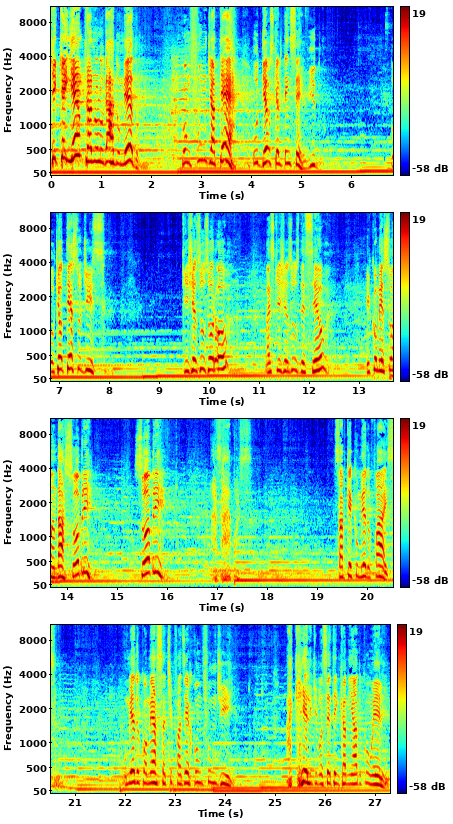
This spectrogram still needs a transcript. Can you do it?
que quem entra no lugar do medo confunde até o Deus que ele tem servido. Porque o texto diz que Jesus orou, mas que Jesus desceu e começou a andar sobre sobre as águas. Sabe o que, que o medo faz? O medo começa a te fazer confundir aquele que você tem caminhado com ele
